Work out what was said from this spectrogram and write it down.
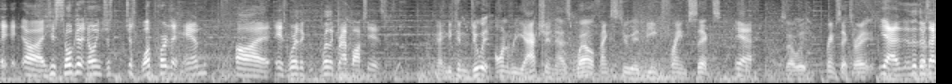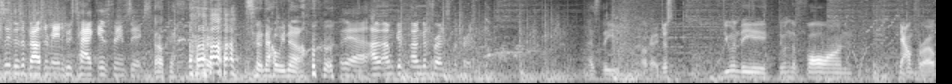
it, uh, he's so good at knowing just just what part of the hand uh, is where the where the grab box is. And he can do it on reaction as well, thanks to it being frame six. Yeah. So it, frame six, right? Yeah, th there's actually there's a Bowser main whose tag is frame six. Okay. so now we know. yeah, I, am good. I'm good friends with the person. As the okay, just doing the doing the fall on down throw.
